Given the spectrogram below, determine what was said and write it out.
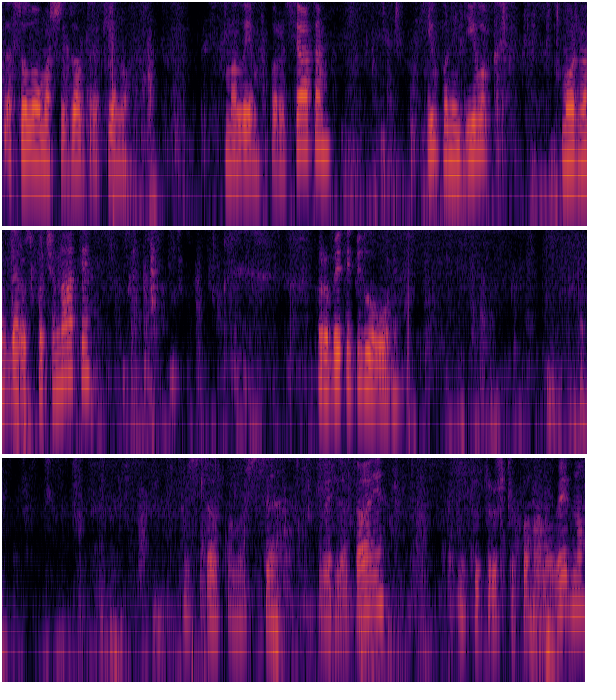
Це солома ще завтра кину малим поросятам. І в понеділок можна буде розпочинати робити підлогу. Ось так воно все виглядає. І тут трошки погано видно.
